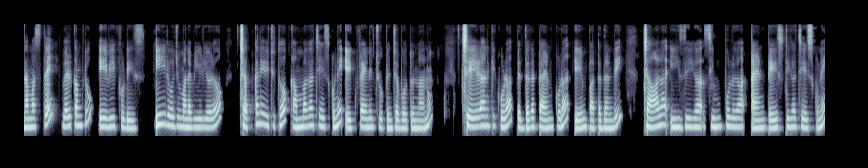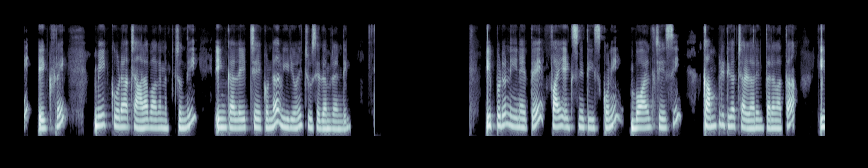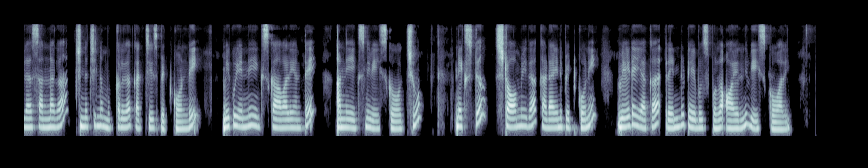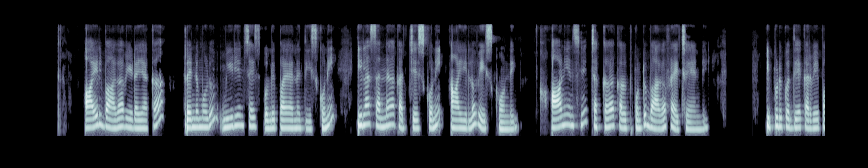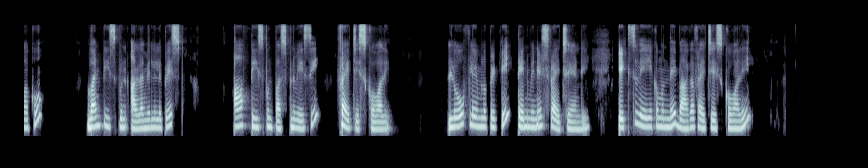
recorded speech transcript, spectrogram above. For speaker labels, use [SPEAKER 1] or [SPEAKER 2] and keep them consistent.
[SPEAKER 1] నమస్తే welcome to AV foodies. ఈరోజు మన వీడియోలో చక్కని రుచితో కమ్మగా చేసుకునే ఎగ్ ఫ్రైని చూపించబోతున్నాను. చేయడానికి కూడా పెద్దగా టైం కూడా ఏం పట్టదండి. చాలా ఈజీగా సింపుల్గా అండ్ టేస్టీగా చేసుకునే ఎగ్ ఫ్రై మీకు కూడా చాలా బాగా నచ్చుతుంది. ఇంకా లేట్ చేయకుండా వీడియోని చూసేద్దాం రండి. ఇప్పుడు నేనైతే ఫైవ్ ఎగ్స్ని తీసుకొని బాయిల్ చేసి కంప్లీట్‌గా చల్లారిన తర్వాత ఇలా సన్నగా చిన్న చిన్న ముక్కలుగా కట్ చేసి పెట్టుకోండి. మీకు ఎన్ని ఎగ్స్ కావాలి అంటే అన్ని ఎగ్స్‌ని వేసుకోవచ్చు. నెక్స్ట్ స్టవ్ మీద కడాయిని పెట్టుకొని వేడయ్యాక రెండు టేబుల్ స్పూన్ల ఆయిల్‌ని వేసుకోవాలి. ఆయిల్ బాగా వేడయ్యాక రెండు మూడు మీడియం సైజ్ ఉల్లిపాయలను తీసుకొని ఇలా సన్నగా కట్ చేసుకొని ఆయిల్‌లో వేసుకోండి. ఆనియన్స్‌ని చక్కగా కలుపుకుంటూ బాగా ఫ్రై చేయండి. ఇప్పుడు కొద్దిగా కరివేపాకు, వన్ టీ స్పూన్ అల్లం వెల్లుల్లి పేస్ట్, హాఫ్ టీ స్పూన్ పసుపుని వేసి ఫ్రై చేసుకోవాలి. లో ఫ్లేమ్‌లో పెట్టి 10 మినిట్స్ ఫ్రై చేయండి. ఎగ్స్ వేయకముందే బాగా ఫ్రై చేసుకోవాలి.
